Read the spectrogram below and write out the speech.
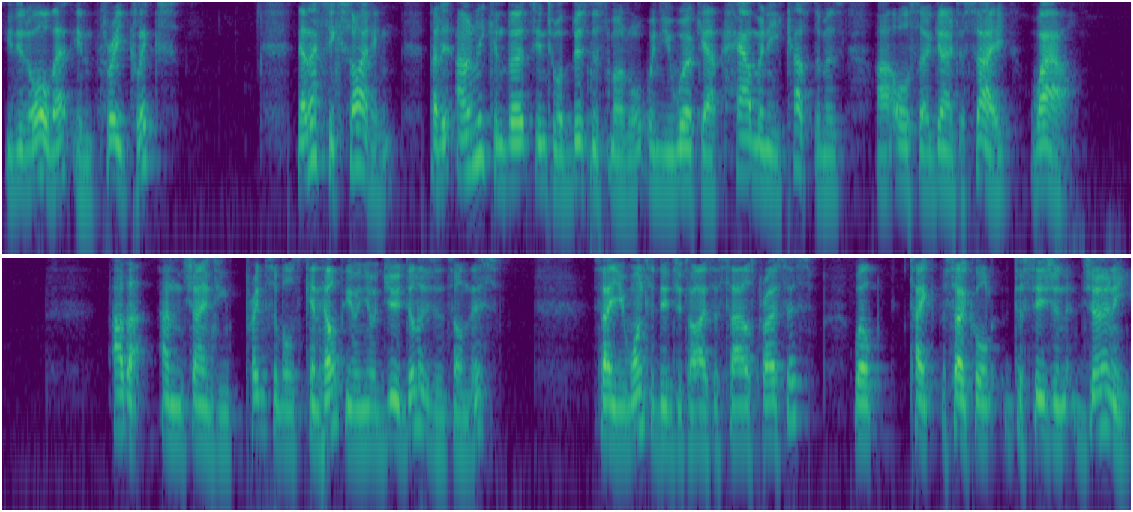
you did all that in three clicks? Now that's exciting, but it only converts into a business model when you work out how many customers are also going to say, wow. Other unchanging principles can help you in your due diligence on this. Say you want to digitize a sales process, well, take the so called decision journey.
